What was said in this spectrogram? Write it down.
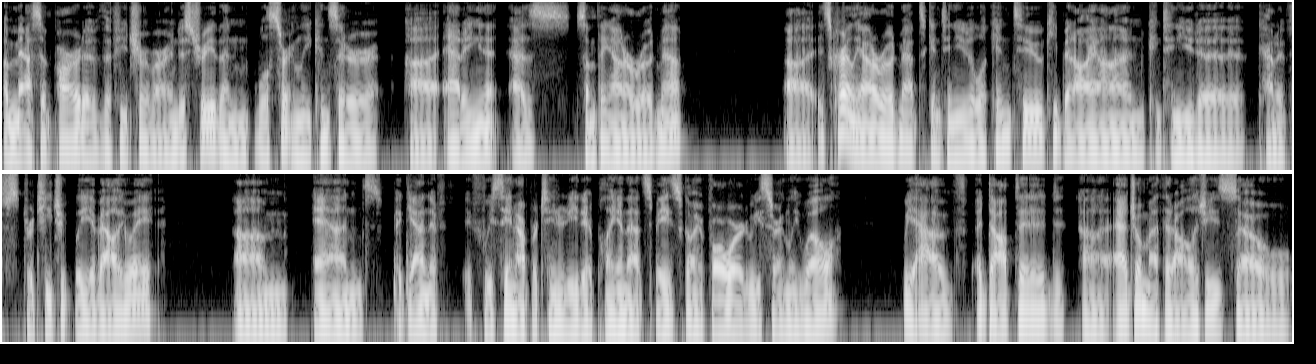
a massive part of the future of our industry, then we'll certainly consider uh, adding it as something on our roadmap. Uh, it's currently on our roadmap to continue to look into, keep an eye on, continue to kind of strategically evaluate. Um, and again, if if we see an opportunity to play in that space going forward, we certainly will. We have adopted uh, agile methodologies, so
